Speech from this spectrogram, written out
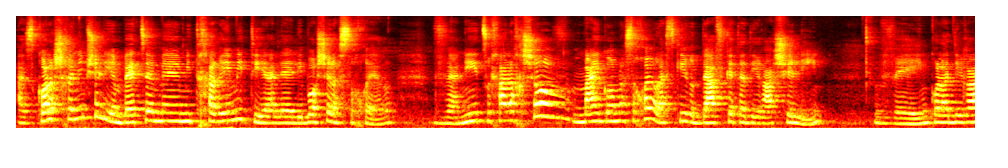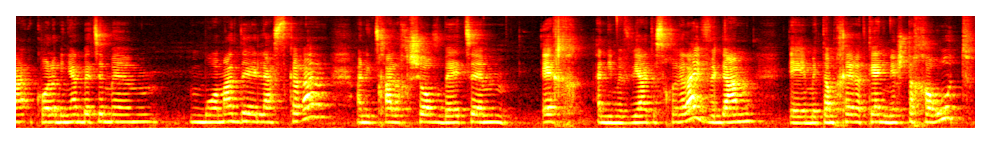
אז כל השכנים שלי הם בעצם אה, מתחרים איתי על אה, ליבו של הסוחר, ואני צריכה לחשוב מה יגרום לסוחר להשכיר דווקא את הדירה שלי, ואם כל הדירה, כל הבניין בעצם אה, מועמד אה, להשכרה, אני צריכה לחשוב בעצם איך אני מביאה את הסוחר אליי, וגם אה, מתמחרת, כן, אם יש תחרות,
